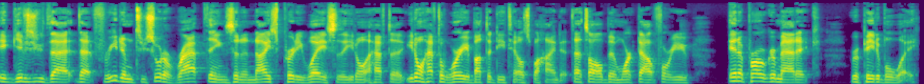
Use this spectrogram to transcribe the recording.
it gives you that, that freedom to sort of wrap things in a nice, pretty way so that you don't have to, you don't have to worry about the details behind it. That's all been worked out for you in a programmatic, repeatable way.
